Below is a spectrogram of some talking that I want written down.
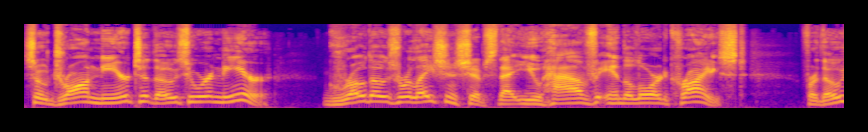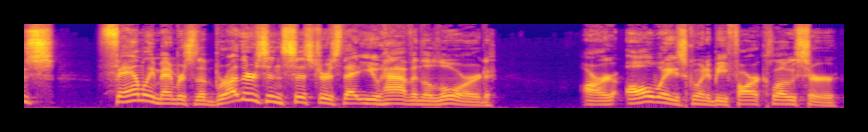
So draw near to those who are near. Grow those relationships that you have in the Lord Christ. For those family members, the brothers and sisters that you have in the Lord are always going to be far closer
